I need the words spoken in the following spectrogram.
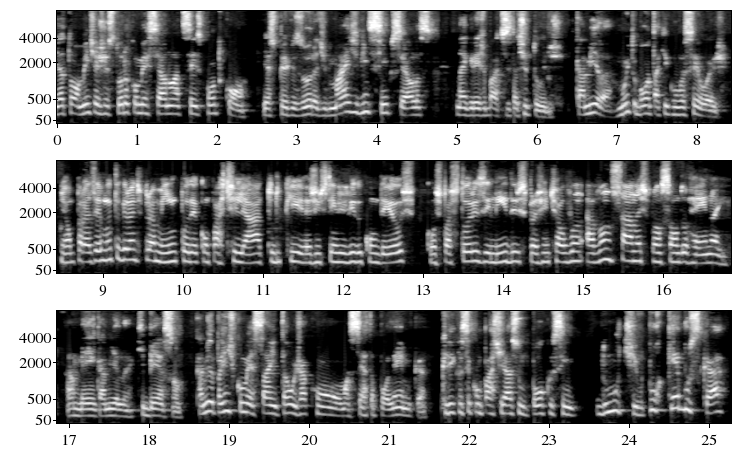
e atualmente é gestora comercial no Ato6.com e é supervisora de mais de 25 células na Igreja Batista Atitude. Camila, muito bom estar aqui com você hoje. É um prazer muito grande para mim poder compartilhar tudo que a gente tem vivido com Deus, com os pastores e líderes, para a gente avançar na expansão do reino aí. Amém, Camila. Que bênção. Camila, para a gente começar então já com uma certa polêmica, queria que você compartilhasse um pouco assim, do motivo. Por que buscar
